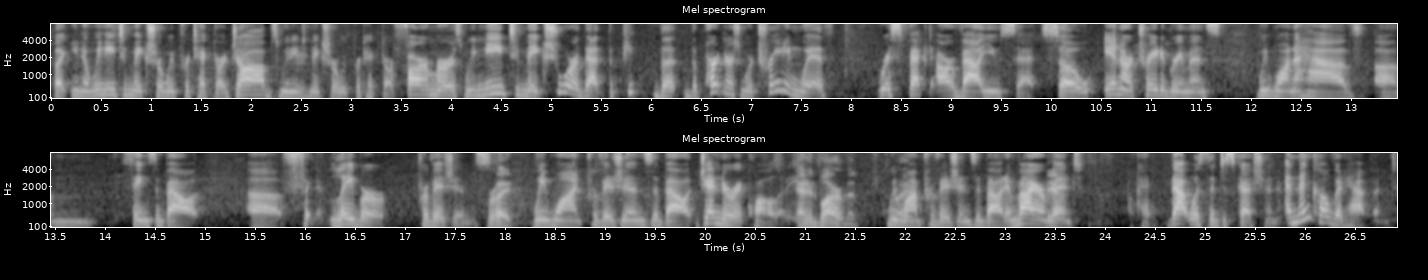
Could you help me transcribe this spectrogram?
But you know, we need to make sure we protect our jobs. We need to make sure we protect our farmers. We need to make sure that the peop- the the partners we're trading with respect our value set. So in our trade agreements, we want to have um, things about uh, f- labor provisions. Right. We want provisions about gender equality. And environment. we right? want provisions about environment. Yeah. Okay, that was the discussion. And then COVID happened.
